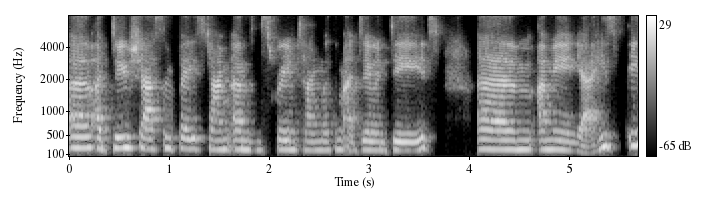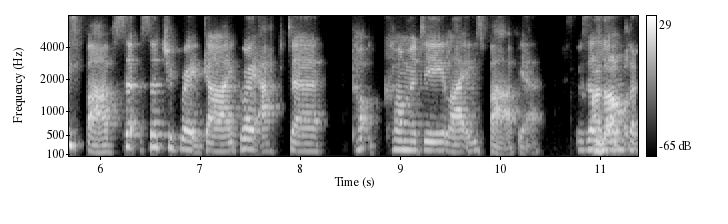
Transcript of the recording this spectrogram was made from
Um, I do share some FaceTime and um, some screen time with him. I do indeed. Um, I mean, yeah, he's he's fab. such a great guy, great actor, co- comedy. Like he's fab. Yeah. It was a and lot of fun.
